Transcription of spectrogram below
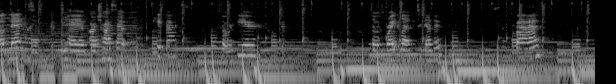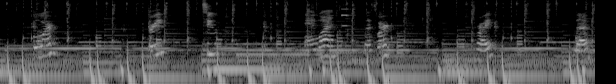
Up next, we have our tricep kickbacks. So we're here. So it's right, left together. Five, four, three, two, one. Let's work. Right, left,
